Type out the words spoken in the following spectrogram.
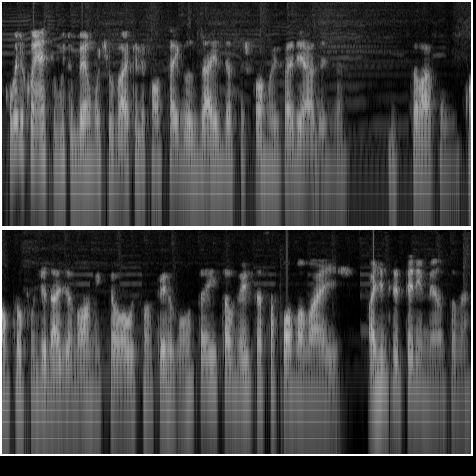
Como ele conhece muito bem o Multivac, ele consegue usar ele dessas formas variadas, né? Sei lá, com, com a profundidade enorme que é a última pergunta e talvez dessa forma mais, mais entretenimento, né?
